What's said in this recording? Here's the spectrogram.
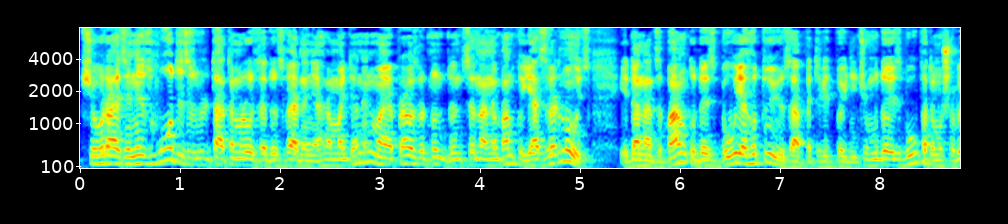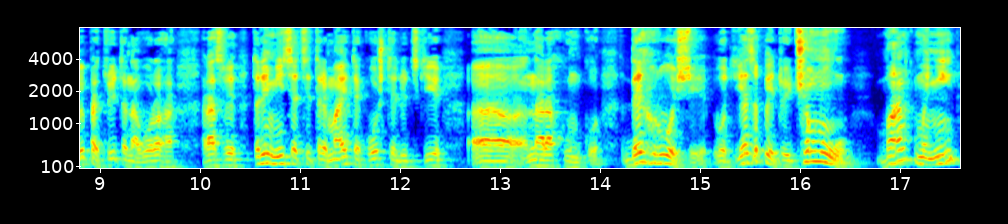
що в разі незгоди з результатами розгляду звернення громадянин має право звернутися до Національного банку. Я звернусь. І до Нацбанку, до СБУ я готую запити відповідні. Чому до СБУ? Тому що ви працюєте на ворога. Раз ви три місяці тримаєте кошти людські е, на рахунку. Де гроші? От я запитую, чому банк мені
